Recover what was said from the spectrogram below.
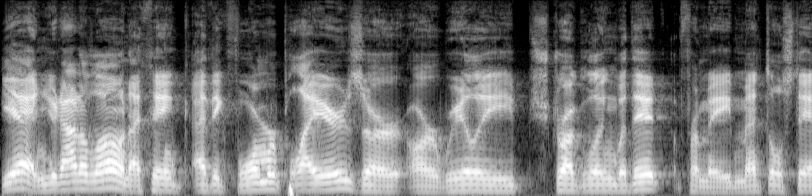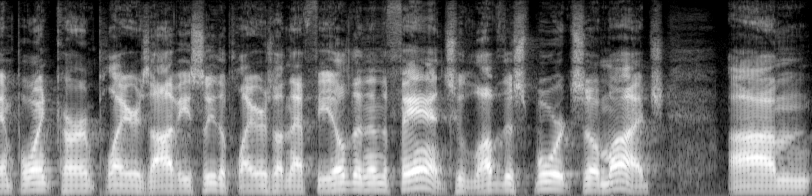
Yeah, and you're not alone. I think I think former players are are really struggling with it from a mental standpoint. Current players, obviously, the players on that field, and then the fans who love the sport so much. Um,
